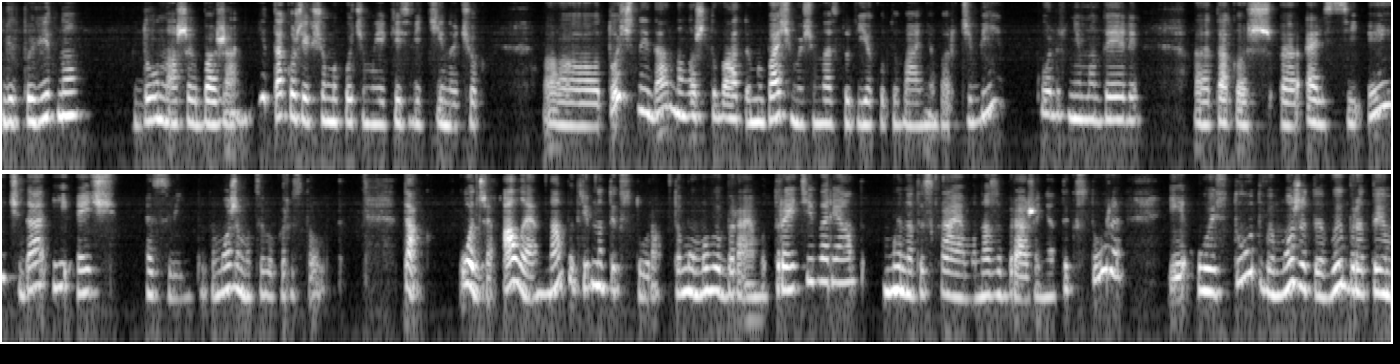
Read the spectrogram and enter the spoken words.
відповідно до наших бажань. І також, якщо ми хочемо якийсь відтіночок точний да, налаштувати, ми бачимо, що в нас тут є кодування в RGB кольорній моделі, е, також е, LCH да, і HSV, тобто можемо це використовувати. Так, отже, але нам потрібна текстура, тому ми вибираємо третій варіант, ми натискаємо на зображення текстури, і ось тут ви можете вибрати,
